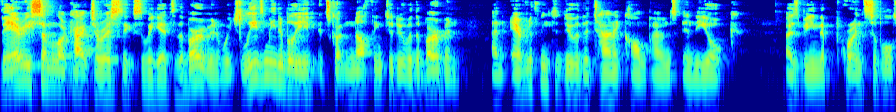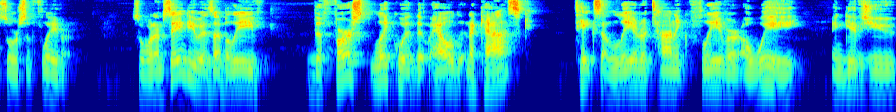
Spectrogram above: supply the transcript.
very similar characteristics that we get to the bourbon, which leads me to believe it's got nothing to do with the bourbon and everything to do with the tannic compounds in the oak as being the principal source of flavor. So, what I'm saying to you is, I believe the first liquid that held in a cask takes a layer of tannic flavor away and gives you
